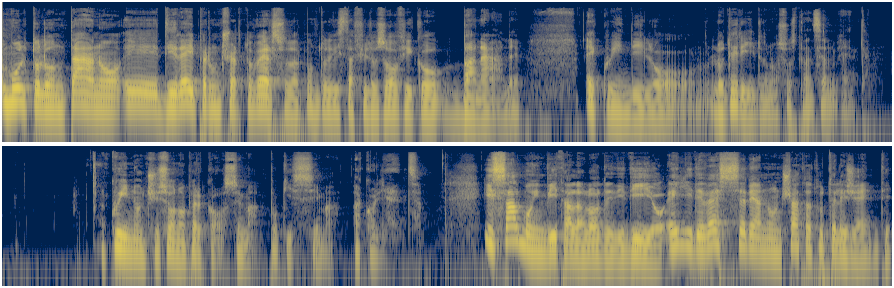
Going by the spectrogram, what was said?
molto lontano e direi per un certo verso dal punto di vista filosofico banale e quindi lo, lo deridono sostanzialmente. Qui non ci sono percosse, ma pochissima accoglienza. Il salmo invita alla lode di Dio, egli deve essere annunciato a tutte le genti.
